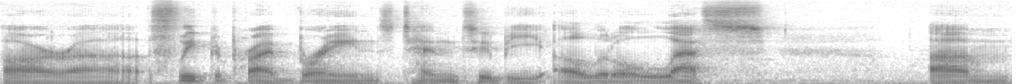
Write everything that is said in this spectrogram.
our uh, sleep deprived brains tend to be a little less um,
